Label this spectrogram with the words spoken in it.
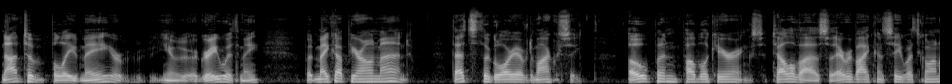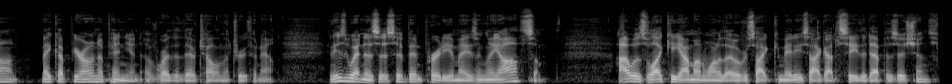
not to believe me or you know agree with me, but make up your own mind. That's the glory of democracy. Open public hearings, televised so everybody can see what's going on. Make up your own opinion of whether they're telling the truth or not. And these witnesses have been pretty amazingly awesome. I was lucky. I'm on one of the oversight committees. I got to see the depositions,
